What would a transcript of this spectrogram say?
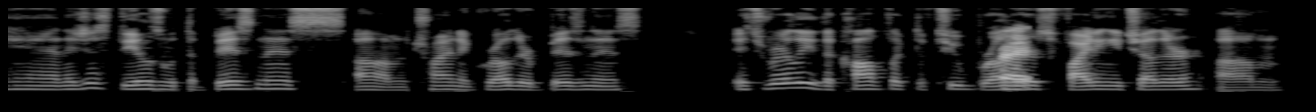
and it just deals with the business, um, trying to grow their business. It's really the conflict of two brothers fighting each other. Um,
